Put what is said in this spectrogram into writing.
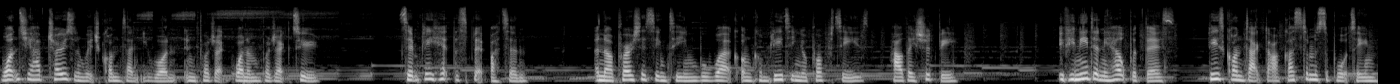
Once you have chosen which content you want in Project 1 and Project 2, simply hit the split button and our processing team will work on completing your properties how they should be. If you need any help with this, please contact our customer support team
